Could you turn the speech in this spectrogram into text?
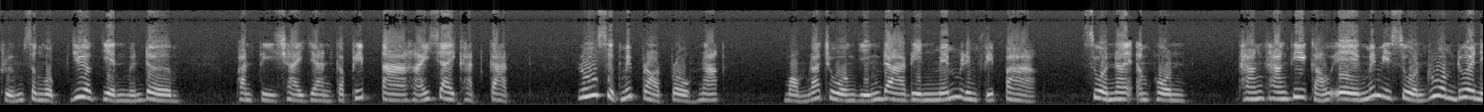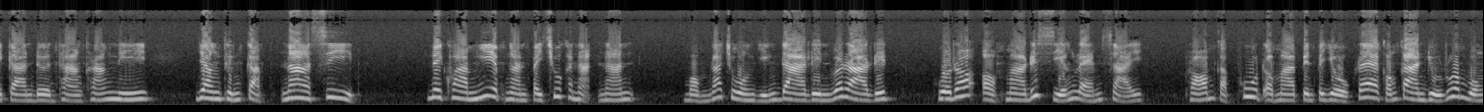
ขรึมสงบเยือกเย็นเหมือนเดิม พันตีชายยันกระพริบตาหายใจขัดกัด รู้สึกไม่ปลอดโปร่งนัก หม่อมราชวงศ์หญิงดารินเม้มริมฝีปาก ส่วนนายอัมพลทั้งทางที่เขาเองไม่มีส่วนร่วมด้วยในการเดินทางครั้งนี้ ยังถึงกับหน้าซีด ในความเงียบงันไปชั่วขณะนั้น หม่อมราชวงศ์หญิงดารินวราริศหัวเราะออกมาด้วยเสียงแหลมใส พร้อมกับพูดออกมาเป็นประโยคแรกของการอยู่ร่วมวง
